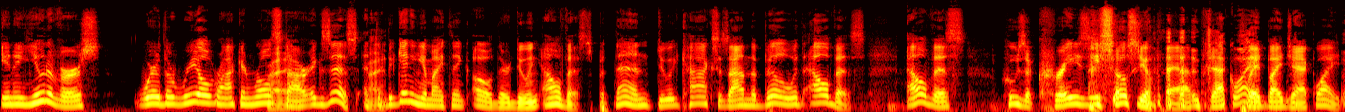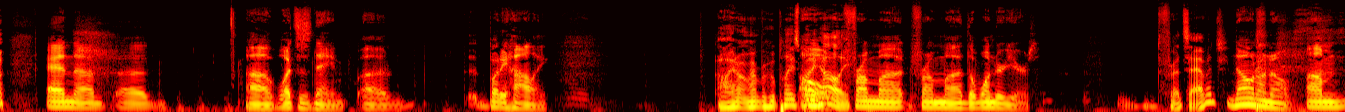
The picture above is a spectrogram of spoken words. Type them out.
In a universe where the real rock and roll Right. star exists. At the beginning, you might think, oh, they're doing Elvis. But then Dewey Cox is on the bill with Elvis. Elvis, who's a crazy sociopath, Jack White. played by Jack White. And uh, uh, uh, what's his name? Uh, Buddy Holly. Oh, I don't remember who plays Buddy oh, Holly. from uh, from uh, the Wonder Years. Fred Savage? No, no, no. Um,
